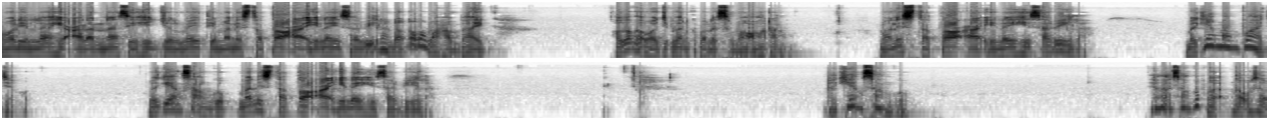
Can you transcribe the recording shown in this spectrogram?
Walillahi ala nasi hijjul baiti man istata'a ilai sabila dan Allah maha baik Allah nggak wajibkan kepada semua orang. Man istata'a ilaihi sabila. Bagi yang mampu aja kok. Bagi yang sanggup man istata'a ilaihi sabila. Bagi yang sanggup. Yang nggak sanggup nggak? Nggak usah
